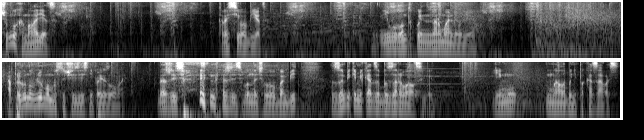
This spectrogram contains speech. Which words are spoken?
Чумнуха молодец. Красиво бьет. И урон такой нормальный у нее. А прыгуну в любом случае здесь не повезло бы. Даже если, даже если бы он начал его бомбить, зомби Камикадзе бы взорвался бы. Ему мало бы не показалось.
